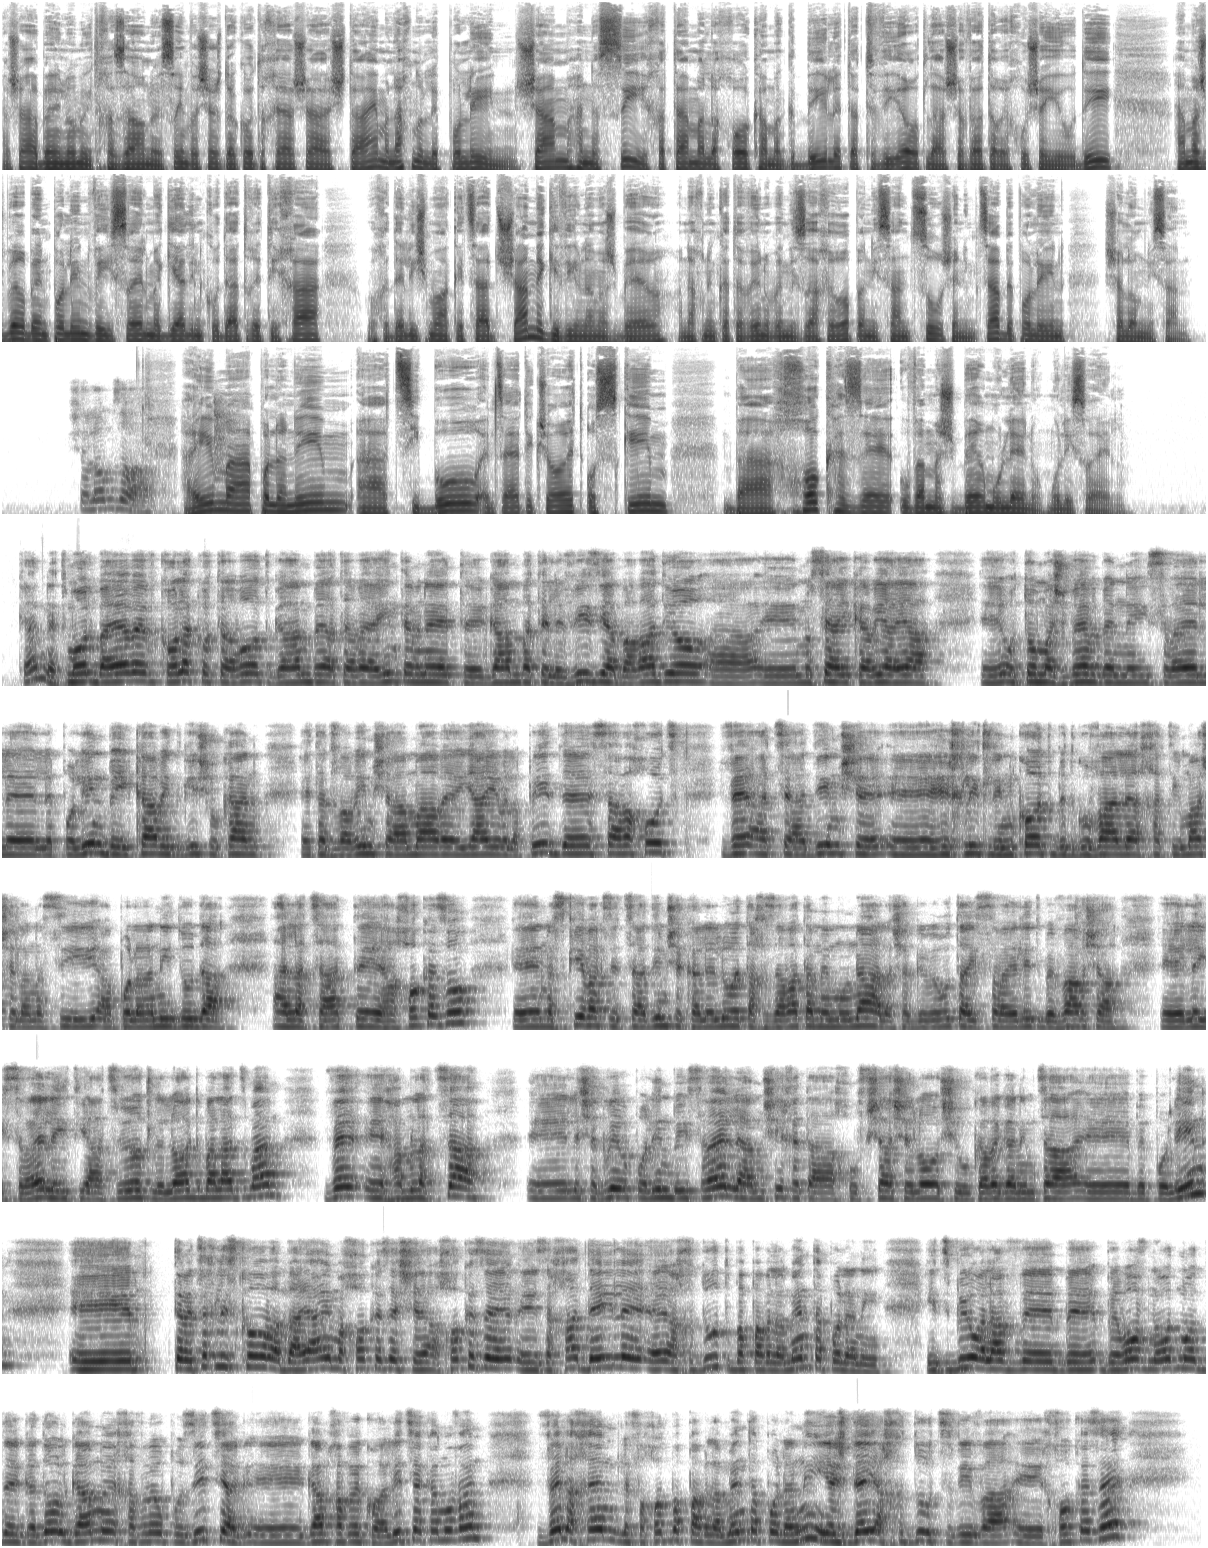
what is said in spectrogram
השעה הבינלאומית חזרנו 26 דקות אחרי השעה 2, הלכנו לפולין. שם הנשיא חתם על החוק המגביל את התביעות להשבת הרכוש היהודי. המשבר בין פולין וישראל מגיע לנקודת רתיחה, וכדי לשמוע כיצד שם מגיבים למשבר, אנחנו עם כתבנו במזרח אירופה, ניסן צור, שנמצא בפולין. שלום ניסן. שלום זוהר. האם הפולנים, הציבור, אמצעי התקשורת, עוסקים בחוק הזה ובמשבר מולנו, מול ישראל? כן, אתמול בערב כל הכותרות, גם באתרי האינטרנט, גם בטלוויזיה, ברדיו, הנושא העיקרי היה אותו משבר בין ישראל לפולין, בעיקר הדגישו כאן את הדברים שאמר יאיר לפיד, שר החוץ, והצעדים שהחליט לנקוט בתגובה לחתימה של הנשיא הפולני דודה על הצעת החוק הזו. נזכיר רק, זה צעדים שכללו את החזרת הממונה על השגרירות הישראלית בוורשה לישראל, להתייעצויות ללא הגבלת זמן, והמלצה לשגריר פולין בישראל להמשיך את החופשה שלו שהוא כרגע נמצא בפולין. תראה, צריך לזכור, הבעיה עם החוק הזה, שהחוק הזה זכה די לאחדות בפרלמנט הפולני, הצביעו עליו ברוב מאוד מאוד גדול, גם חברי אופוזיציה, גם חברי קואליציה כמובן, ולכן לפחות בפרלמנט הפולני יש די אחדות סביב החוק הזה.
